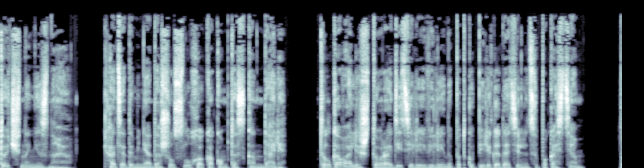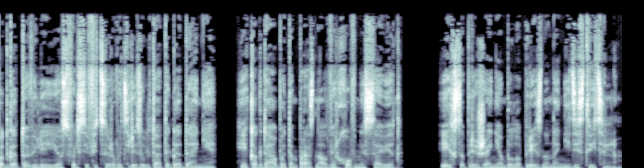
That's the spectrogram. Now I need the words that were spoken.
«Точно не знаю. Хотя до меня дошёл слух о каком-то скандале. Толковали, что родители Эвелины подкупили гадательницу по костям, подготовили её сфальсифицировать результаты гадания, и когда об этом прознал Верховный Совет, их сопряжение было признано недействительным.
